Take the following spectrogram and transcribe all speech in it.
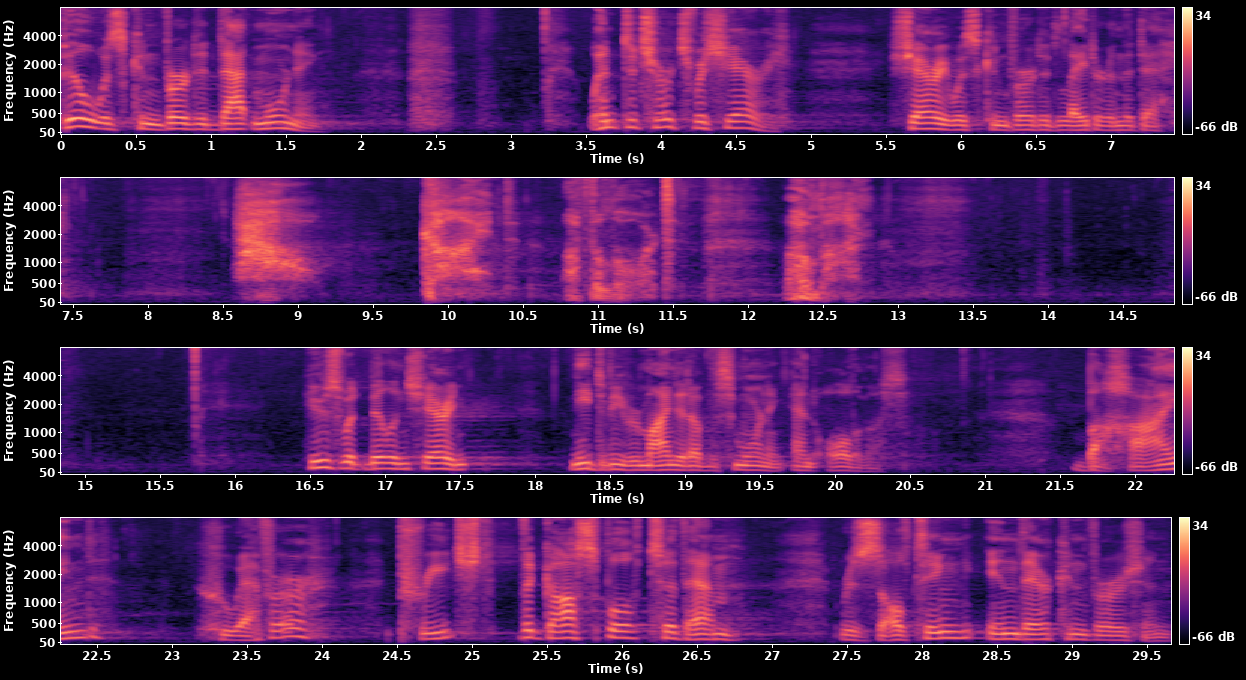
Bill was converted that morning. Went to church with Sherry. Sherry was converted later in the day. How kind of the Lord. Oh my. Here's what Bill and Sherry need to be reminded of this morning, and all of us. Behind whoever preached the gospel to them, resulting in their conversion,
